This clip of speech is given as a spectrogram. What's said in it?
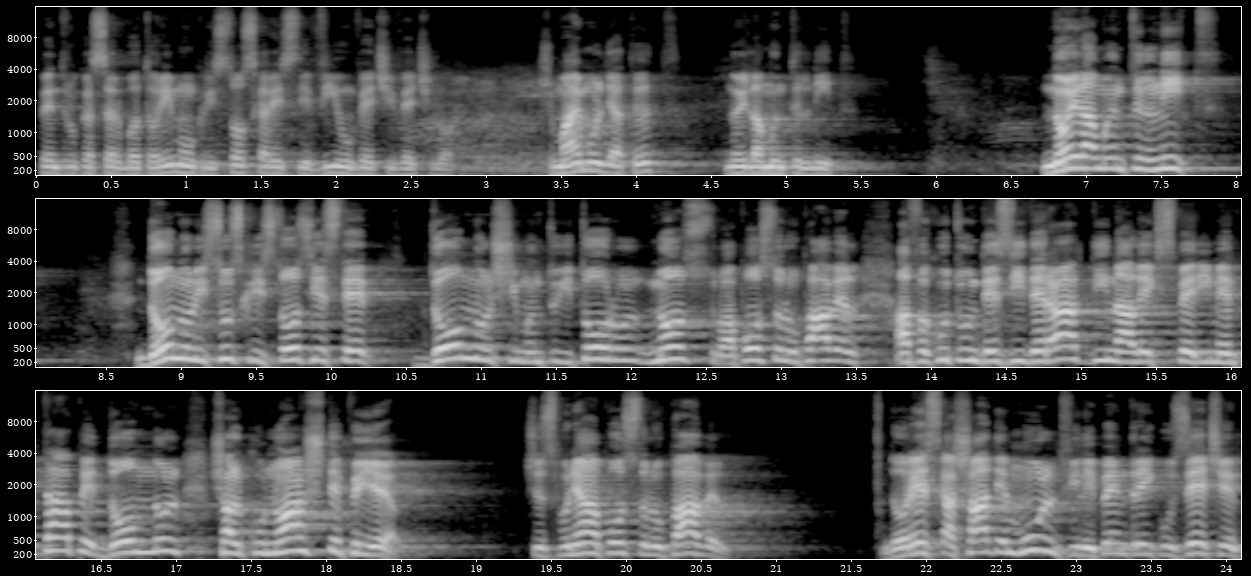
pentru că sărbătorim un Hristos care este viu în vecii vecilor. Și mai mult de atât, noi l-am întâlnit. Noi l-am întâlnit Domnul Isus Hristos este Domnul și Mântuitorul nostru. Apostolul Pavel a făcut un deziderat din a-L experimenta pe Domnul și a-L cunoaște pe El. Și spunea Apostolul Pavel, doresc așa de mult, Filipeni 3 cu 10,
